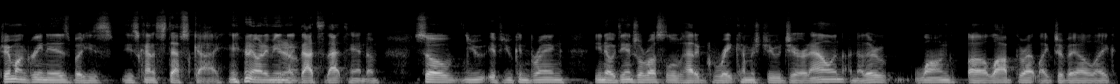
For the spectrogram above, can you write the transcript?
Draymond Green is, but he's he's kind of Steph's guy. You know what I mean? Yeah. Like that's that tandem. So you if you can bring, you know, D'Angelo Russell had a great chemistry with Jarrett Allen, another long uh, lob threat like JaVale, like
